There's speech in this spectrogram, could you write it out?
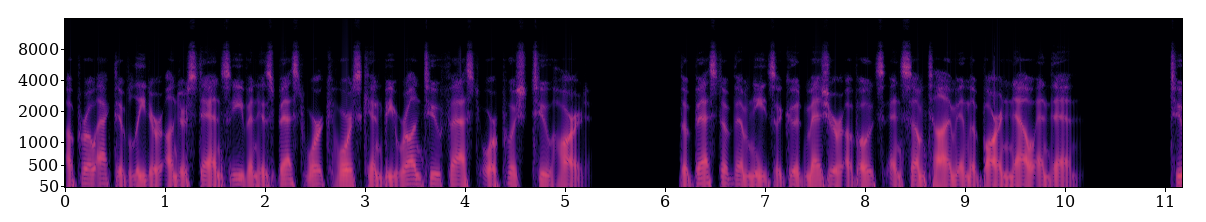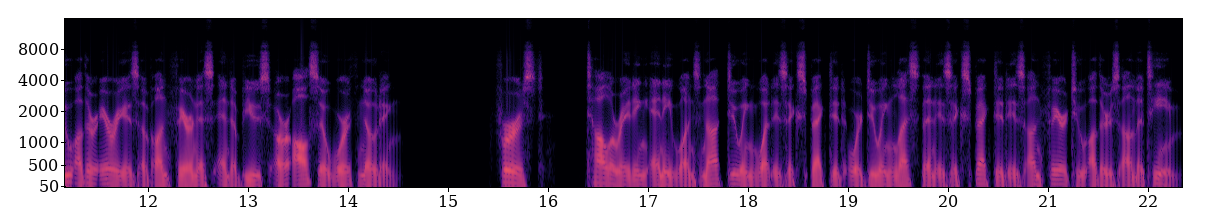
a proactive leader understands even his best workhorse can be run too fast or pushed too hard. The best of them needs a good measure of oats and some time in the barn now and then. Two other areas of unfairness and abuse are also worth noting. First, tolerating anyone's not doing what is expected or doing less than is expected is unfair to others on the team.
